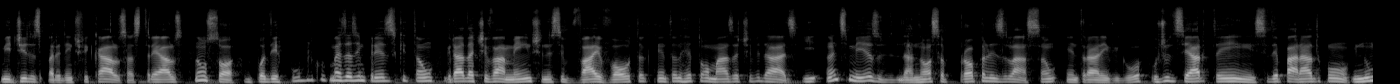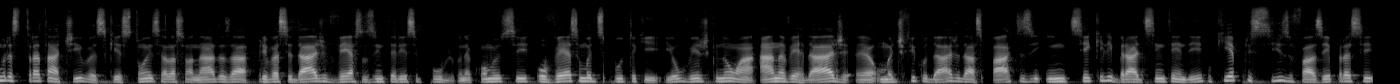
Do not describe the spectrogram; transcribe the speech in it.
medidas para identificá-los, rastreá-los, não só do poder público, mas das empresas que estão gradativamente nesse vai e volta tentando retomar as atividades. E antes mesmo da nossa própria legislação entrar em vigor, o judiciário tem se deparado com inúmeras tratativas, questões relacionadas à privacidade versus interesse público, né? Como se houvesse uma disputa aqui. Eu vejo que não há. Há, na verdade, é uma dificuldade das partes em se equilibrar, de se entender o que é preciso fazer para se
